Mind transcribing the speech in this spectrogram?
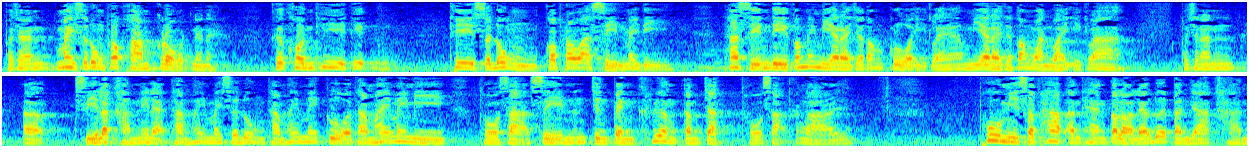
เพราะฉะนั้นไม่สะดุ้งเพราะความโกรธเนี่ยนะคือคนที่ที่ ที่สะดุ้งก็เพราะว่าศีลไม่ดี ถ้าศีลดีก็ไม่มีอะไรจะต้องกลัวอีกแล้ว มีอะไรจะต้องหวั่นไหวอีกล่า เพราะฉะนั้นศีลขันนี่แหละทำให้ไม่สะดุ้งทำให้ไม่กลัวทำให้ไม่มีโทสะศีลนั้นจึงเป็นเครื่องกำจัดโทสะทั้งหลาย ผู้มีสภาพอันแทงตลอดแล้วด้วยปัญญาขัน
